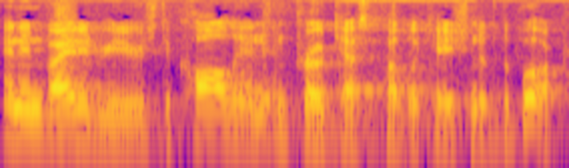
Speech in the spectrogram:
and invited readers to call in and protest publication of the book.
